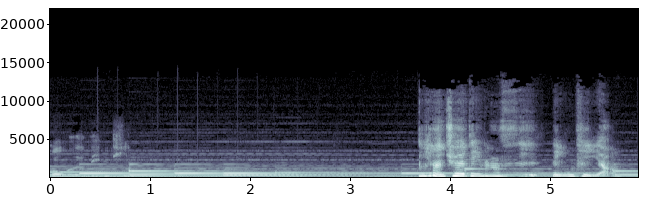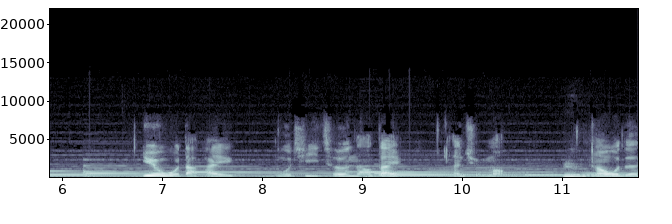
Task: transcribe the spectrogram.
狗的灵体，你很确定它是灵体哦？因为我打开我骑车，然后戴安全帽，嗯，然后我的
